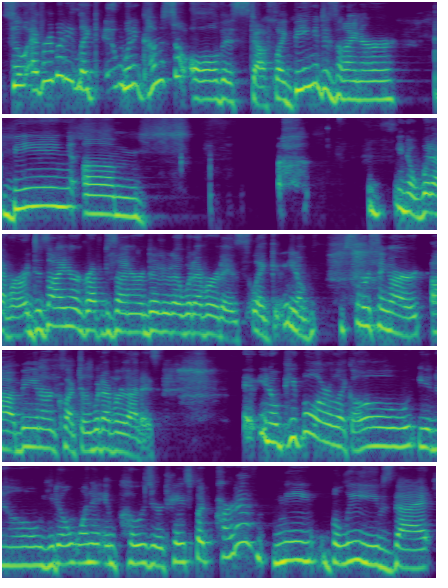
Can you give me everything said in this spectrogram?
So everybody like when it comes to all this stuff, like being a designer, being um you know whatever, a designer, a graphic designer, da, da, da, whatever it is, like you know sourcing art, uh, being an art collector, whatever that is. Eh, you know, people are like, "Oh, you know, you don't want to impose your taste," but part of me believes that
